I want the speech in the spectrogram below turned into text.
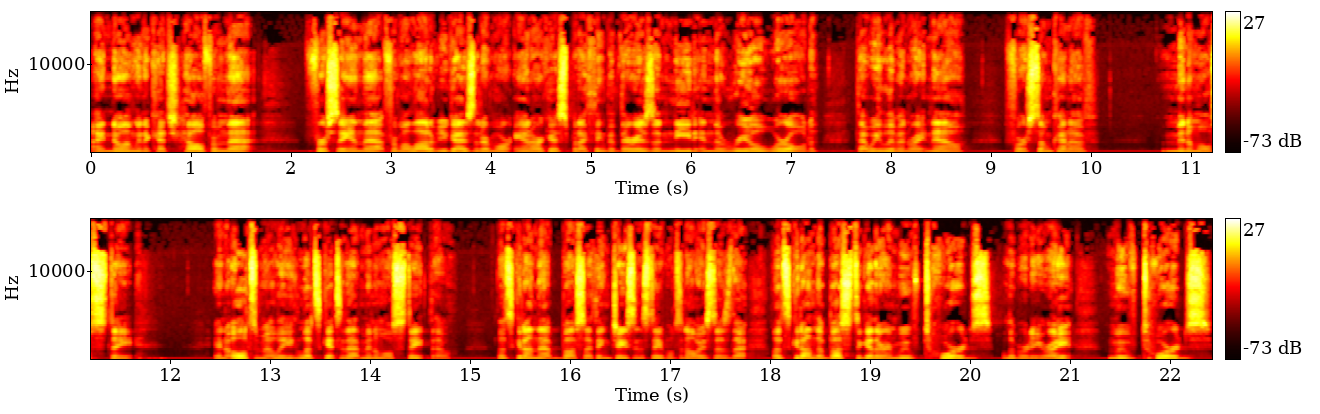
I know I'm going to catch hell from that for saying that from a lot of you guys that are more anarchists, but I think that there is a need in the real world that we live in right now for some kind of minimal state. And ultimately, let's get to that minimal state, though. Let's get on that bus. I think Jason Stapleton always says that. Let's get on the bus together and move towards liberty, right? Move towards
